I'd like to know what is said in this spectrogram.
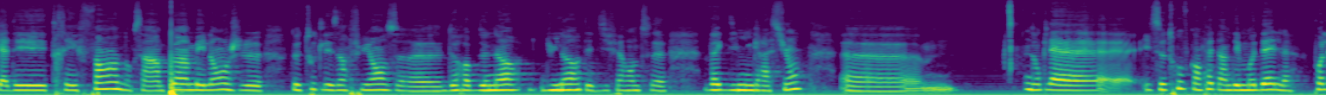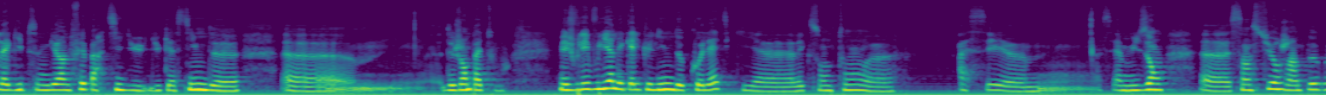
qui a des traits fins, donc c'est un peu un mélange de, toutes les influences euh, d'Europe du Nord, du Nord, des différentes euh, vagues d'immigration. Euh, donc il se trouve qu'en fait un des modèles pour la Gibson Girl fait partie du, casting de, de Jean Patou. Mais je voulais vous lire les quelques lignes de Colette qui, avec son ton assez, euh, assez amusant, euh, s'insurge un peu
